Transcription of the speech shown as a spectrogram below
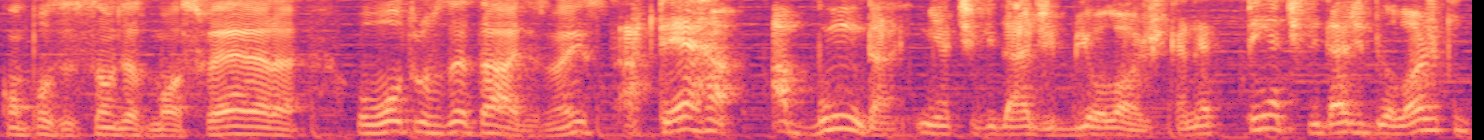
composição de atmosfera ou outros detalhes, não é isso? A Terra abunda em atividade biológica, né? Tem atividade biológica em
